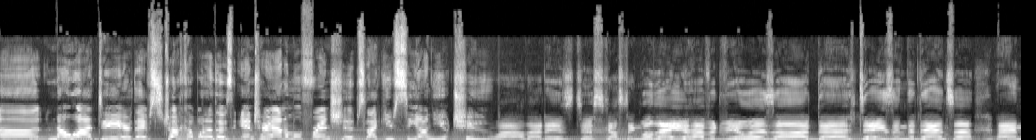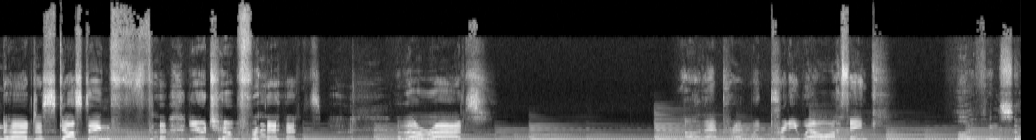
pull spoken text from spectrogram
uh, no idea. They've struck up one of those inter-animal friendships like you see on YouTube. Wow, that is disgusting. Well, there you have it, viewers. Uh, da- Dazen the dancer and her disgusting f- YouTube friends, the rat. Oh, that prep went pretty well, I think. I think so.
